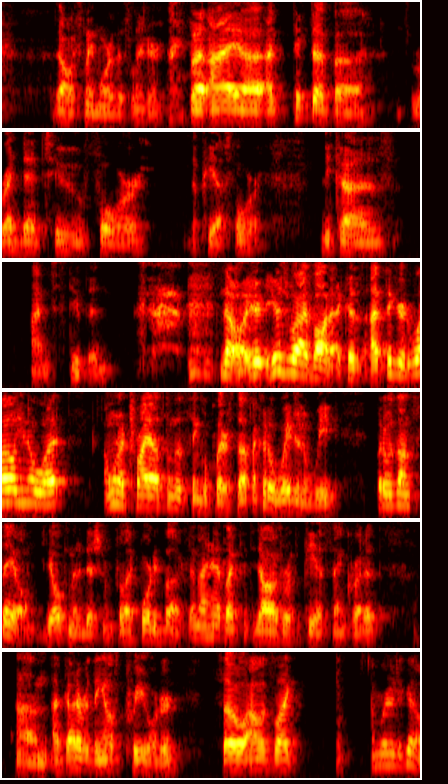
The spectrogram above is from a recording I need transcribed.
I'll explain more of this later. But I uh, I picked up uh, Red Dead Two for the PS4 because I'm stupid. no, here, here's why I bought it because I figured, well, you know what, I want to try out some of the single player stuff. I could have waited a week, but it was on sale, the Ultimate Edition, for like forty bucks, and I had like fifty dollars worth of PSN credit. Um, I've got everything else pre-ordered, so I was like, I'm ready to go.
